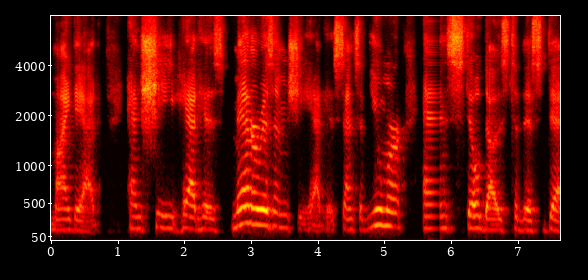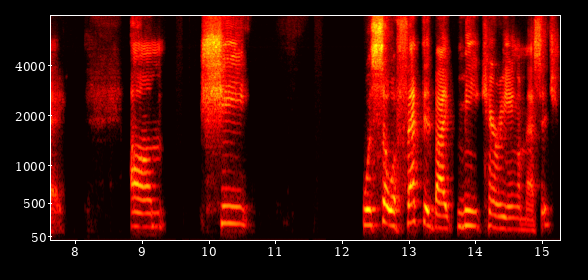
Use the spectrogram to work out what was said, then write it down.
my dad. And she had his mannerisms, she had his sense of humor, and still does to this day. Um, she was so affected by me carrying a message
